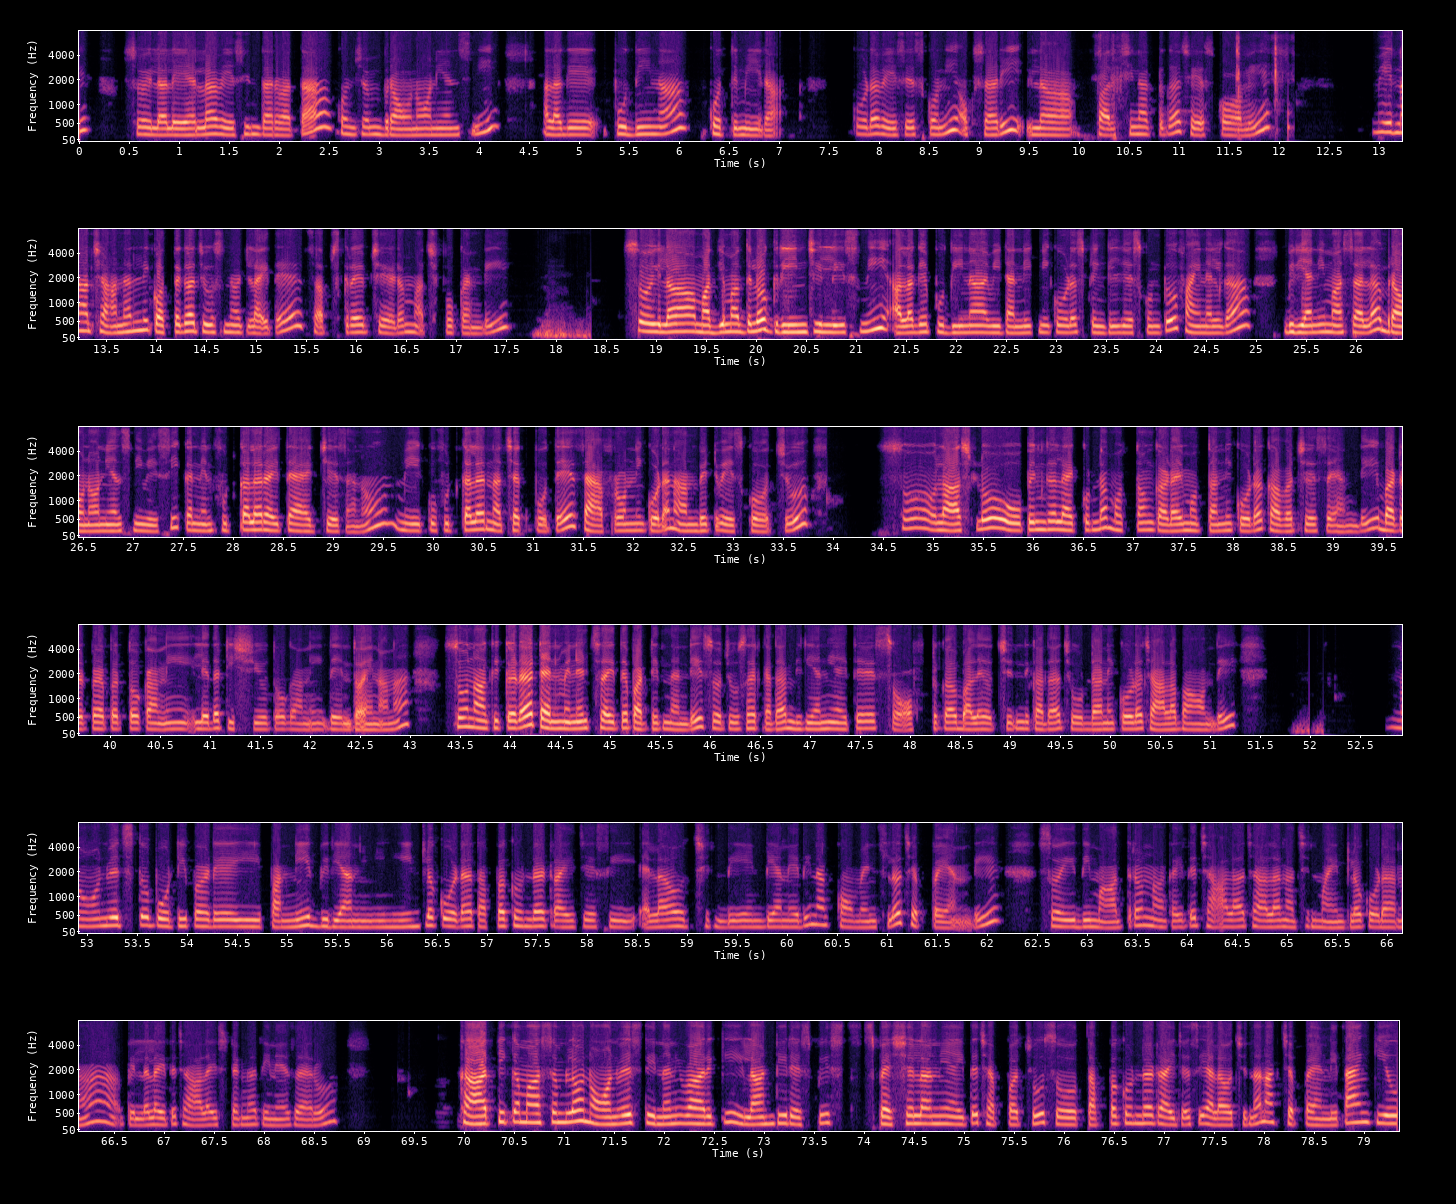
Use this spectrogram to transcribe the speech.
సో ఇలా లేయర్లా వేసిన తర్వాత కొంచెం బ్రౌన్ ఆనియన్స్ని అలాగే పుదీనా కొత్తిమీర కూడా వేసేసుకొని ఒకసారి ఇలా పరిచినట్టుగా చేసుకోవాలి. మీరు నా ఛానల్ని కొత్తగా చూసినట్లయితే సబ్స్క్రైబ్ చేయడం మర్చిపోకండి. సో ఇలా మధ్య మధ్యలో గ్రీన్ చిల్లీస్ని అలాగే పుదీనా వీటన్నిటిని కూడా స్ప్రింకిల్ చేసుకుంటూ ఫైనల్గా బిర్యానీ మసాలా బ్రౌన్ ఆనియన్స్ని వేసి ఇక్కడ నేను ఫుడ్ కలర్ అయితే యాడ్ చేశాను. మీకు ఫుడ్ కలర్ నచ్చకపోతే సాఫ్రాన్ని కూడా నానబెట్టి వేసుకోవచ్చు. సో, లాస్ట్‌లో ఓపెన్‌గా లేకుండా మొత్తం కడాయి మొత్తాన్ని కూడా కవర్ చేసేయండి. బటర్ పేపర్‌తో కానీ, లేదా టిష్యూతో కానీ దేనితో అయినా సో, నాకు ఇక్కడ టెన్ మినిట్స్ అయితే పట్టిందండి. సో, చూసారు కదా! బిర్యానీ అయితే సాఫ్ట్‌గా భలే వచ్చింది కదా! చూడడానికి కూడా చాలా బాగుంది నాన్ వెజ్‌తో పోటీ పడే ఈ పన్నీర్ బిర్యానీని మీ ఇంట్లో కూడా తప్పకుండా ట్రై చేసి ఎలా వచ్చింది, ఏంటి అనేది నాకు కామెంట్స్‌లో చెప్పేయండి. సో, ఇది మాత్రం నాకైతే చాలా చాలా నచ్చింది. మా ఇంట్లో కూడానా పిల్లలైతే చాలా ఇష్టంగా తినేశారు. కార్తీక మాసంలో నాన్ వెజ్ తినని వారికి ఇలాంటి రెసిపీస్ స్పెషల్ అని అయితే చెప్పొచ్చు. సో, తప్పకుండా ట్రై చేసి ఎలా వచ్చిందో నాకు చెప్పేయండి. Thank you.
